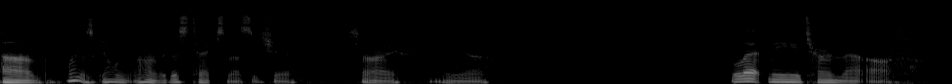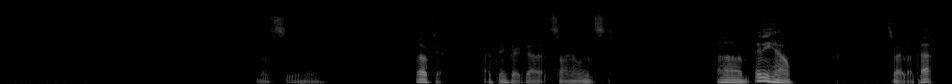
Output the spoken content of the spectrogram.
um, what is going on with this text message here? Sorry. Let me, uh, let me turn that off. Let's see here. Okay. I think I got it silenced. Um, anyhow, sorry about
